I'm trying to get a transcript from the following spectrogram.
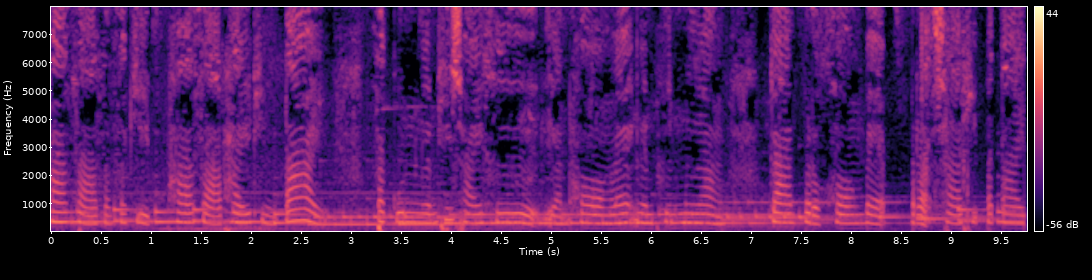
ภาษาสันสกฤต ภาษาไทยถิ่นใต้ สกุลเงินที่ใช้คือเหรียญทองและเงินพื้นเมือง การปกครองแบบประชาธิปไตย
